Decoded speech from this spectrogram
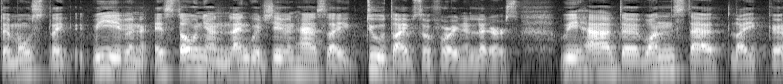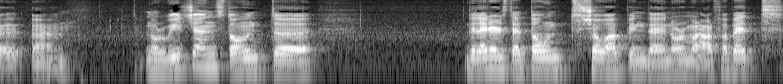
the most like we even Estonian language even has like two types of foreign letters. We have the ones that like uh, um, Norwegians don't uh, the letters that don't show up in the normal alphabet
